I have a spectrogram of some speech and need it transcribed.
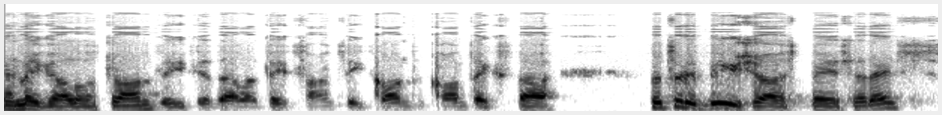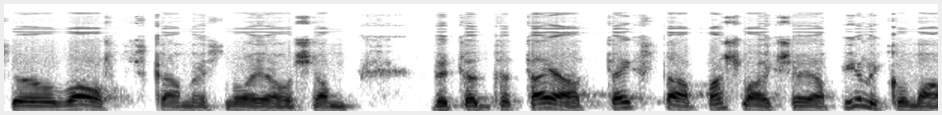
nelegālo tranzītu, ja tā var teikt, sankciju kont kontekstā. Nu, tur ir bijušās PSRS valstis, kā mēs nojaušam, bet tad, tajā tekstā, pašlaik šajā pielikumā,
